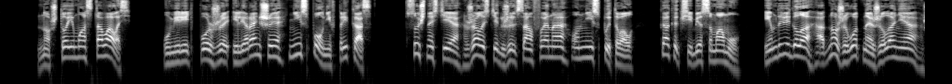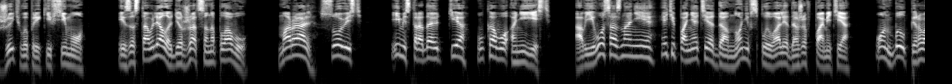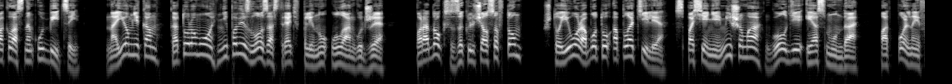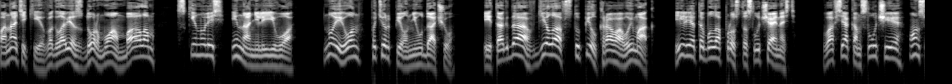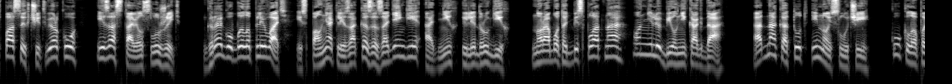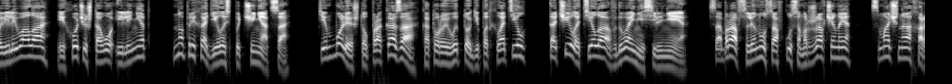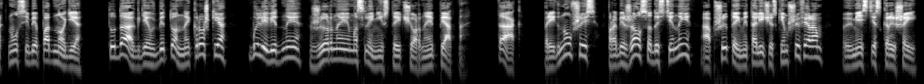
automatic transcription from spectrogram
Но что ему оставалось? Умереть позже или раньше, не исполнив приказ. В сущности, жалости к жильцам Фена он не испытывал, как и к себе самому. Им двигало одно животное желание жить вопреки всему и заставляло держаться на плаву. Мораль, совесть — ими страдают те, у кого они есть. А в его сознании эти понятия давно не всплывали даже в памяти. Он был первоклассным убийцей, наемником, которому не повезло застрять в плену у Лангудже. Парадокс заключался в том, что его работу оплатили спасение Мишима, Голди и Асмунда. Подпольные фанатики во главе с Дор Муамбалом скинулись и наняли его. Но и он потерпел неудачу. И тогда в дело вступил кровавый маг. Или это была просто случайность. Во всяком случае, он спас их четверку и заставил служить. Грегу было плевать, исполнять ли заказы за деньги одних или других, но работать бесплатно он не любил никогда. Однако тут иной случай. Кукла повелевала, и хочешь того или нет, но приходилось подчиняться. Тем более, что проказа, которую в итоге подхватил, точила тело вдвойне сильнее. Собрав слюну со вкусом ржавчины, смачно харкнул себе под ноги, туда, где в бетонной крошке были видны жирные маслянистые черные пятна. Так, пригнувшись, пробежался до стены, обшитой металлическим шифером, вместе с крышей.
